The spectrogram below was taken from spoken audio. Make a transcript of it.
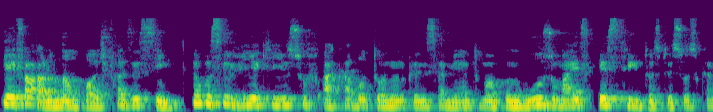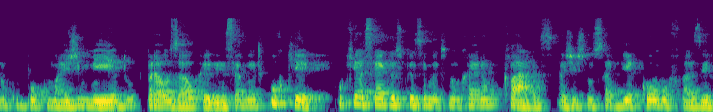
e aí falaram, não pode fazer sim. Então você via que isso acabou tornando o credenciamento uma, um uso mais restrito. As pessoas ficaram com um pouco mais de medo para usar o credenciamento. Por quê? Porque as regras do credenciamento nunca eram claras. A gente não sabia como fazer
